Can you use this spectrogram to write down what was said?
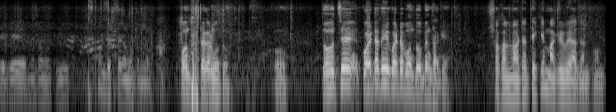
থেকে মোটামুটি পঞ্চাশ টাকার মতন লাগে। পঞ্চাশ টাকার মতো। ও। তো হচ্ছে কয়টা থেকে কয়টা পর্যন্ত ওপেন থাকে? সকাল নটা থেকে মাগরিবের আজান পর্যন্ত।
